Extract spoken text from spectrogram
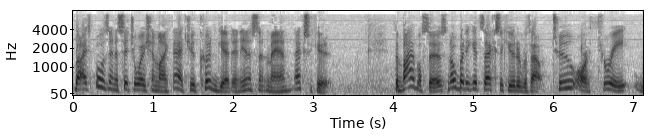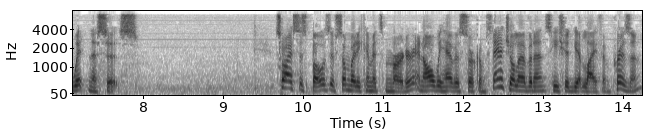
But I suppose in a situation like that, you could get an innocent man executed. The Bible says nobody gets executed without two or three witnesses. So I suppose if somebody commits murder and all we have is circumstantial evidence, he should get life in prison.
